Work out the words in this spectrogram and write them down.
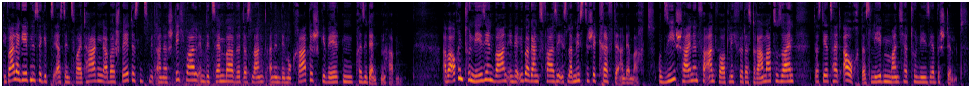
Die Wahlergebnisse gibt es erst in zwei Tagen, aber spätestens mit einer Stichwahl im Dezember wird das Land einen demokratisch gewählten Präsidenten haben. Aber auch in Tunesien waren in der Übergangsphase islamistische Kräfte an der Macht. Und sie scheinen verantwortlich für das Drama zu sein, das derzeit auch das Leben mancher Tunesier bestimmt.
